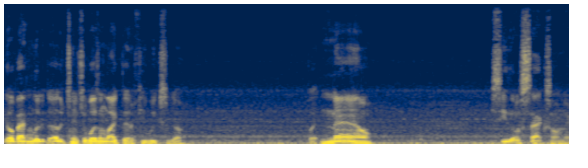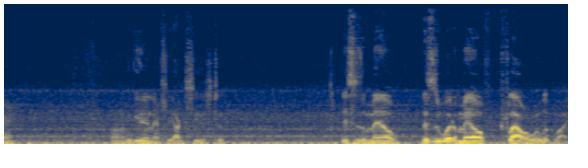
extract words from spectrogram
Go back and look at the other tents. It wasn't like that a few weeks ago. But now, you see those sacks on there. Let me get in there so y'all can see this too. This is a male. This is what a male flower will look like.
